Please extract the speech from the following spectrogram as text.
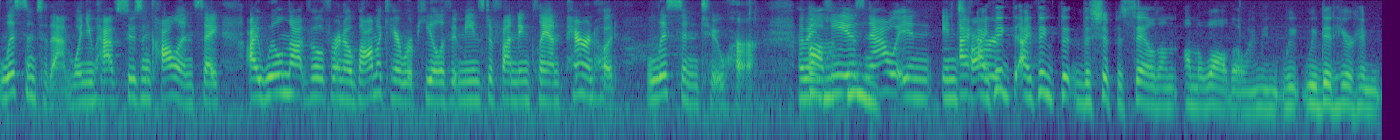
listen to them. When you have Susan Collins say, I will not vote for an Obamacare repeal if it means defunding Planned Parenthood, listen to her. I mean, Um, he is now in, in charge. I, I think I think that the ship has sailed on, on the wall, though. I mean, we, we did hear him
